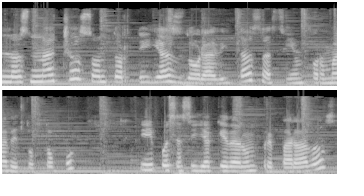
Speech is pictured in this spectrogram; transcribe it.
Los nachos son tortillas doraditas, así en forma de totopo. Y pues así ya quedaron preparados.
